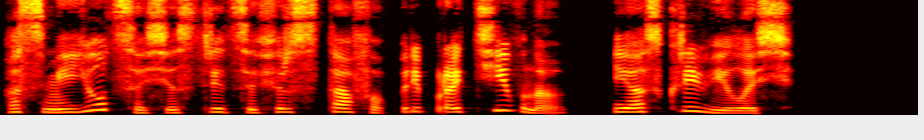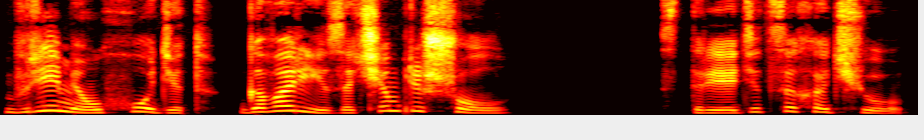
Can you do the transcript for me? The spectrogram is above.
А смеется сестрица Ферстафа препротивно и оскривилась. «Время уходит. Говори, зачем пришел?» Встретиться хочу,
